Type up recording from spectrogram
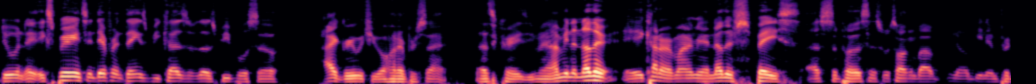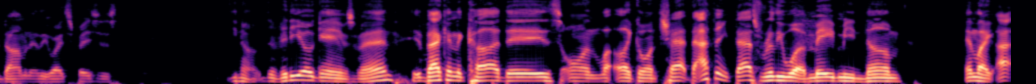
doing experiencing different things because of those people. So, I agree with you 100. percent That's crazy, man. I mean, another it kind of reminded me another space, I suppose, since we're talking about you know being in predominantly white spaces. You know, the video games, man. Back in the COD days, on like on chat, I think that's really what made me numb and like I,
